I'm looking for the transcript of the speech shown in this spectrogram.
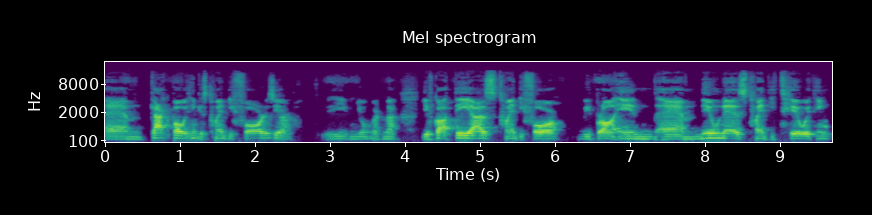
um, Gakpo I think is 24, is he? Or even younger than that. You've got Diaz 24. We brought in um, Núñez 22, I think.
